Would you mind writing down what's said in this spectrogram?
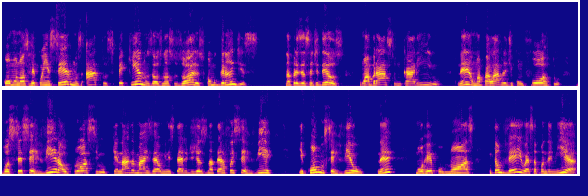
como nós reconhecermos atos pequenos aos nossos olhos como grandes na presença de Deus, um abraço, um carinho, né, uma palavra de conforto, você servir ao próximo, porque nada mais é. O ministério de Jesus na terra foi servir e como serviu, né? Morrer por nós. Então veio essa pandemia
